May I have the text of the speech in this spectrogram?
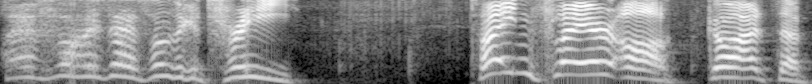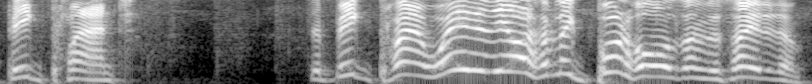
What the fuck is that? Sounds like a tree. Titan Slayer? Oh god, it's a big plant. It's a big plant. Why do they all have like buttholes on the side of them?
